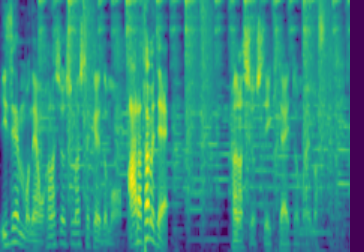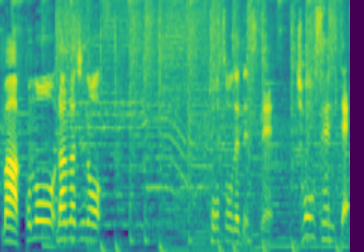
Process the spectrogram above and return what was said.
以前もねお話をしましたけれども改めて話をしていきたいと思います。まあこのランラジの放送でですね挑戦って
